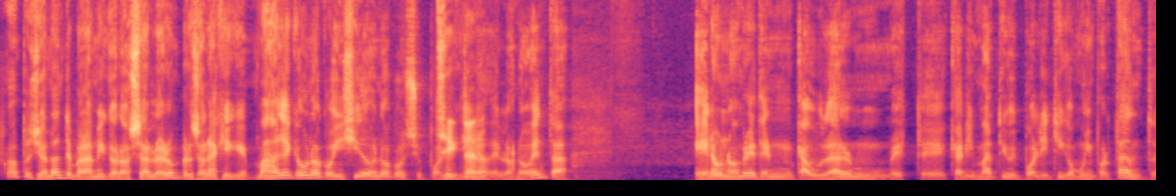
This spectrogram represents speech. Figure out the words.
fue impresionante para mí conocerlo. Era un personaje que, más allá que uno coincida o no con sus políticas claro. de los 90, era un hombre que tenía un caudal este, carismático y político muy importante.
